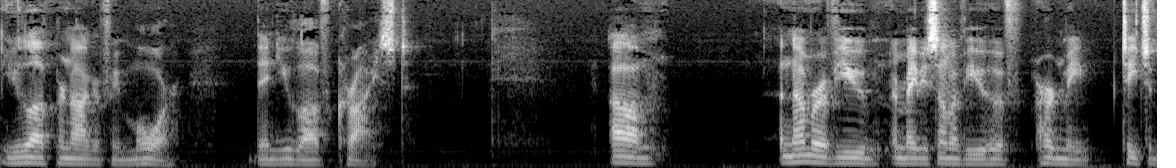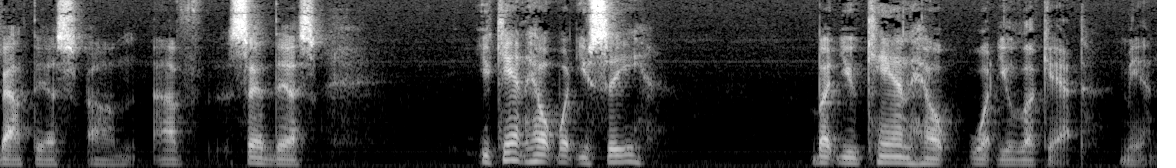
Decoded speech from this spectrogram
You love pornography more than you love Christ. Um, a number of you, or maybe some of you who have heard me teach about this, um, I've said this. You can't help what you see, but you can help what you look at, men.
